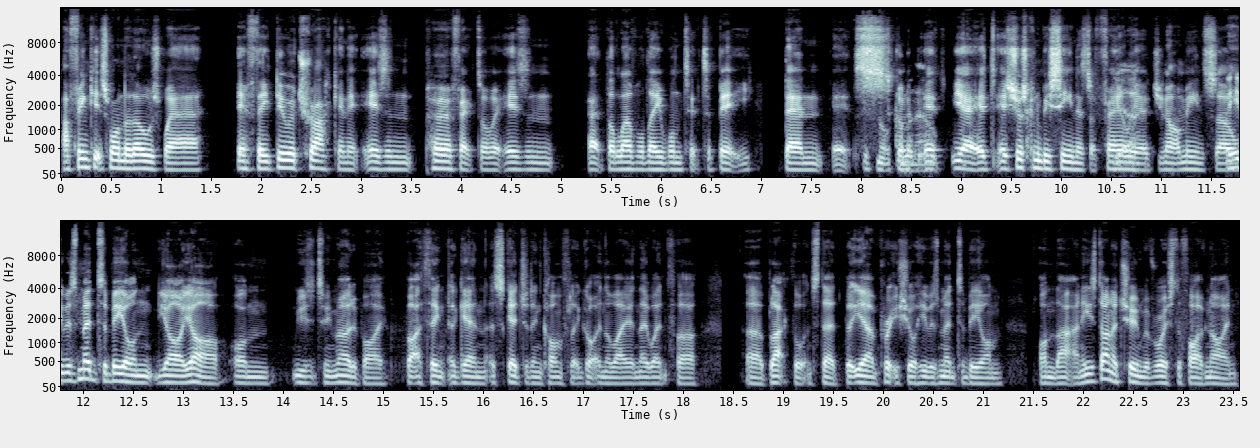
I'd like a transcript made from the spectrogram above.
I think it's one of those where if they do a track and it isn't perfect or it isn't at the level they want it to be, then it's, It's not gonna it, yeah it, it's just gonna be seen as a failure. Do you know what I mean? So But he was meant to be on Ya Ya on Music to Be Murdered By, but I think again a scheduling conflict got in the way and they went for uh, Black Thought instead. But yeah, I'm pretty sure he was meant to be on on that, and he's done a tune with Royce the Five Nine,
